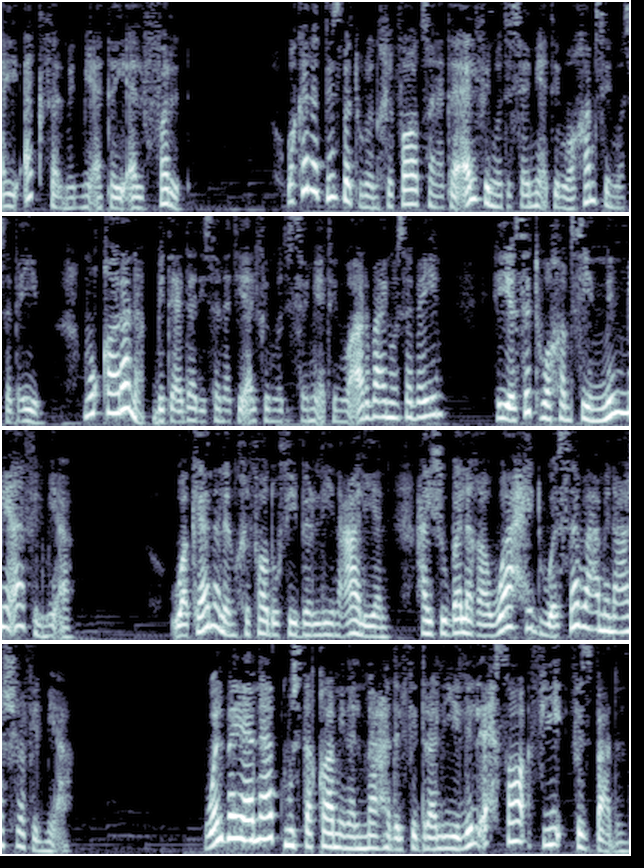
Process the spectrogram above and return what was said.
أي أكثر من 200 ألف فرد. وكانت نسبة الانخفاض سنة 1975 مقارنة بتعداد سنة 1974 هي 56 من 100 في المئة. وكان الانخفاض في برلين عاليا حيث بلغ واحد وسبعة من عشرة في المئة. والبيانات مستقاة من المعهد الفيدرالي للإحصاء في فيسبادن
